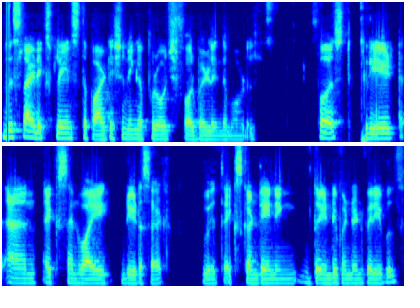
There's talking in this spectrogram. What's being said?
This slide explains the partitioning approach for building the model. First, create an X and Y dataset with X containing the independent variables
